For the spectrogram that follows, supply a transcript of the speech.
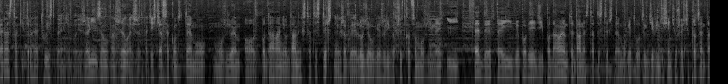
Teraz taki trochę twist będzie, bo jeżeli zauważyłeś, że 20 sekund temu mówiłem o podawaniu danych statystycznych, żeby ludzie uwierzyli we wszystko, co mówimy i wtedy w tej wypowiedzi podałem te dane statystyczne, mówię tu o tych 96%.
